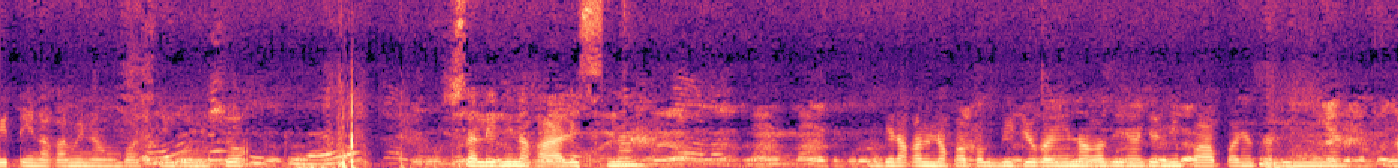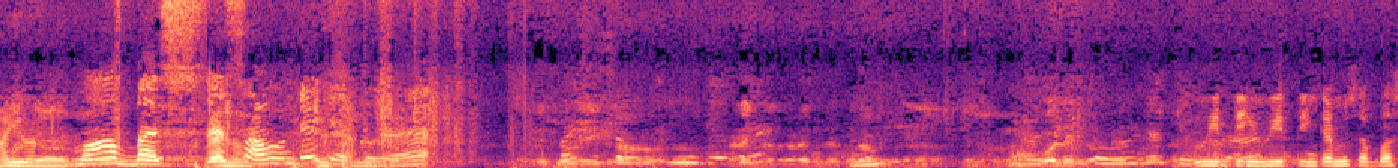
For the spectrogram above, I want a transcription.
Cavite na kami ng bus ni Bunso. Sa Lini nakaalis na. Hindi na kami nakapag-video kanina kasi nandiyan yung papa niya sa linya. Ngayon. Mga bus. Ano? Sound it. Eh. Waiting, waiting kami sa bus.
